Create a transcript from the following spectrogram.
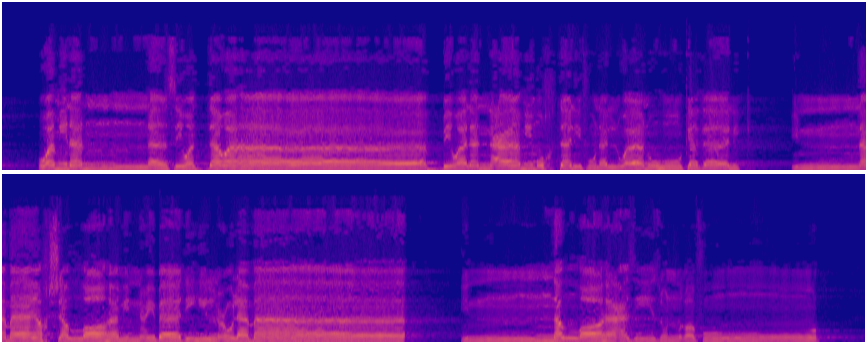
ومن الناس والدواب والأنعام مختلف ألوانه كذلك. إنما يخشى الله من عباده العلماء. إن الله عزيز غفور.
